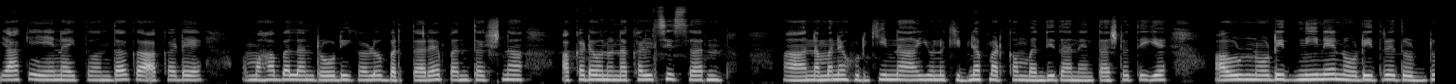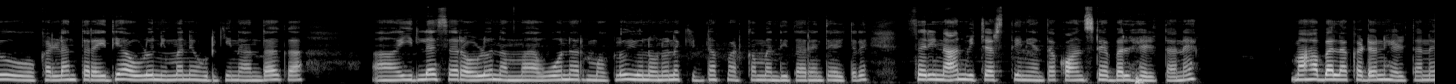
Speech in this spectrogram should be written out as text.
ಯಾಕೆ ಏನಾಯಿತು? ಅಂದಾಗ ಆ ಕಡೆ ಮಹಾಬಲನ್ ರೋಡಿಗಳು ಬರ್ತಾರೆ. ಬಂದ ತಕ್ಷಣ ಆ ಕಡೆ ಅವನನ್ನು ಕಳಿಸಿ, ಸರ್ ನಮ್ಮನೆ ಹುಡುಗಿನ ಇವನು ಕಿಡ್ನಾಪ್ ಮಾಡ್ಕೊಂಡು ಬಂದಿದ್ದಾನೆ ಅಂತ. ಅಷ್ಟೊತ್ತಿಗೆ ಅವಳು ನೋಡಿದ, ನೀನೇ ನೋಡಿದರೆ ದೊಡ್ಡ ಕಳ್ಳನ ಥರ ಇದೆಯಾ? ಅವಳು ನಿಮ್ಮನೆ ಹುಡುಗಿನ ಅಂದಾಗ ಇಲ್ಲ ಸರ್, ಅವಳು ನಮ್ಮ ಓನರ್ ಮಗಳು, ಇವನು ಅವನನ್ನ ಕಿಡ್ನಾಪ್ ಬಂದಿದ್ದಾರೆ ಅಂತ ಹೇಳ್ತಾರೆ. ಸರಿ, ನಾನು ವಿಚಾರಿಸ್ತೀನಿ ಅಂತ ಕಾನ್ಸ್ಟೇಬಲ್ ಹೇಳ್ತಾನೆ. ಮಹಾಬಲ ಕಡೆಯವನು ಹೇಳ್ತಾನೆ,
